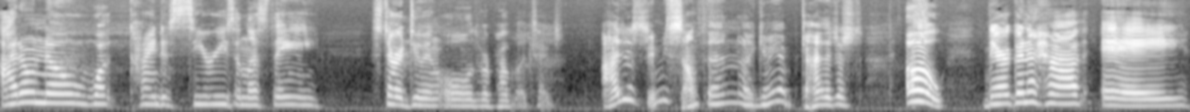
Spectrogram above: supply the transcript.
I don't know what kind of series unless they start doing old Republic types. I just give me something. Like, give me a guy that just Oh, they're gonna have a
